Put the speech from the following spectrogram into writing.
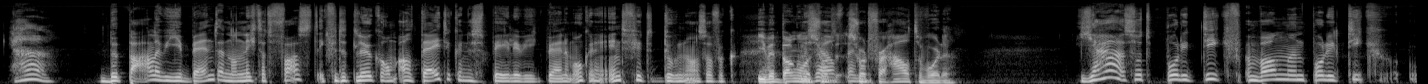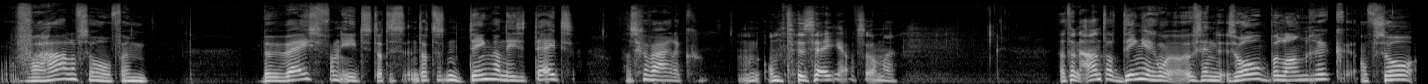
ja, bepalen wie je bent en dan ligt dat vast. Ik vind het leuker om altijd te kunnen spelen wie ik ben. Om ook in een interview te doen alsof ik. Je bent bang om een soort, ben. soort verhaal te worden. Ja, een soort politiek, een wandelend politiek verhaal of zo. Of een bewijs van iets. Dat is, dat is een ding van deze tijd. Dat is gevaarlijk om, om te zeggen of zo. Maar dat een aantal dingen zijn zo belangrijk of zo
